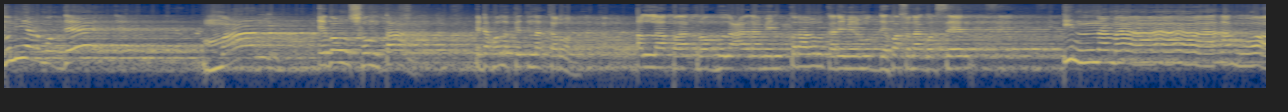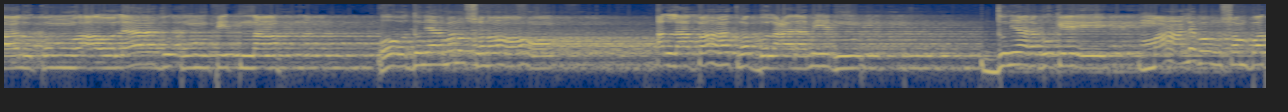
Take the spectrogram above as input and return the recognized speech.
দুনিয়ার মধ্যে মাল এবং সন্তান, এটা হলো ফেতনার কারণ। আল্লাহ পাক রব্বুল আলামিন কোরআনুল কারীমের মধ্যে ঘোষণা করছেন, ইন্নামা আমওয়ালুকুম ওয়া আওলাদুকুম ও দুনিয়ার মানুষ শোনো, আল্লাহ পাক রব্বুল আলামিন দুনিয়ার বুকে মাল এবং সম্পদ,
